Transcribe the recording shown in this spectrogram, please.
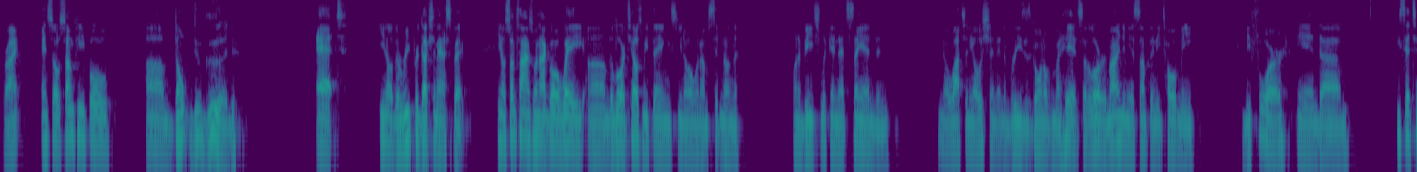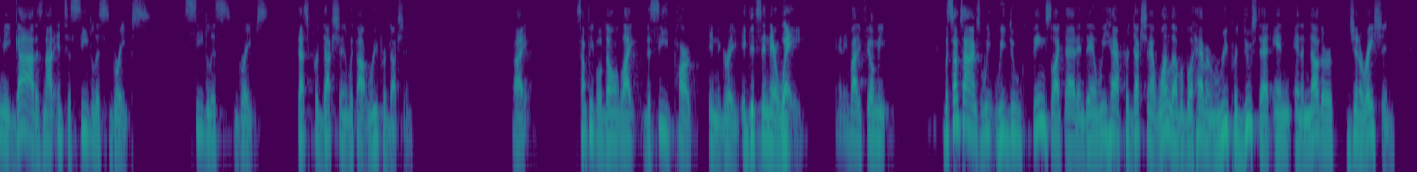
all right? And so some people um, don't do good at you know the reproduction aspect. You know sometimes when i go away um, the lord tells me things you know when i'm sitting on the on a beach looking at sand and you know watching the ocean and the breeze is going over my head. So the lord reminded me of something he told me before. And um, he said to me god is not into seedless grapes seedless grapes. That's production without reproduction. Right? Some people don't like the seed part in the grape. It gets in their way Anybody feel me? But sometimes we, we do things like that, and then we have production at one level, but haven't reproduced that in, in another generation.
